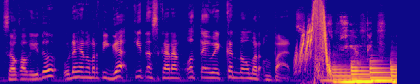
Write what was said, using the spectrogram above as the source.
So kalau gitu udah yang nomor tiga kita sekarang OTW ke nomor 4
